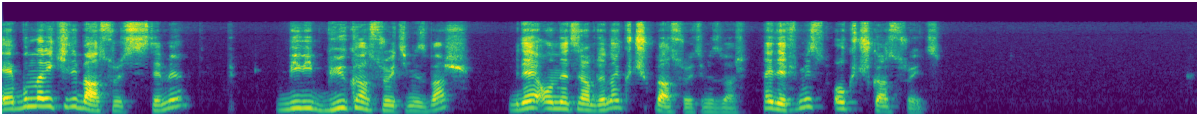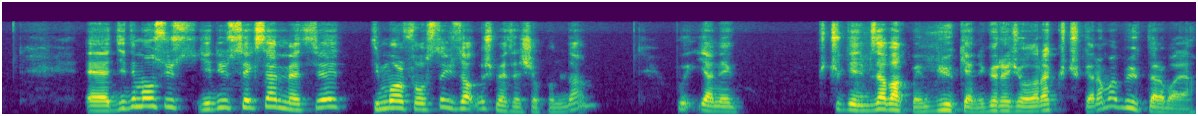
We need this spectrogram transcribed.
E, bunlar ikili bir asteroid sistemi. Bir, bir büyük asteroidimiz var. Bir de onun etrafında dönen küçük bir asteroidimiz var. Hedefimiz o küçük asteroid. E, Didymos 100 780 metre, Dimorphos da 160 metre çapında. Bu yani küçük dediğimize bakmayın. Büyük yani görece olarak küçükler ama büyükler bayağı.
